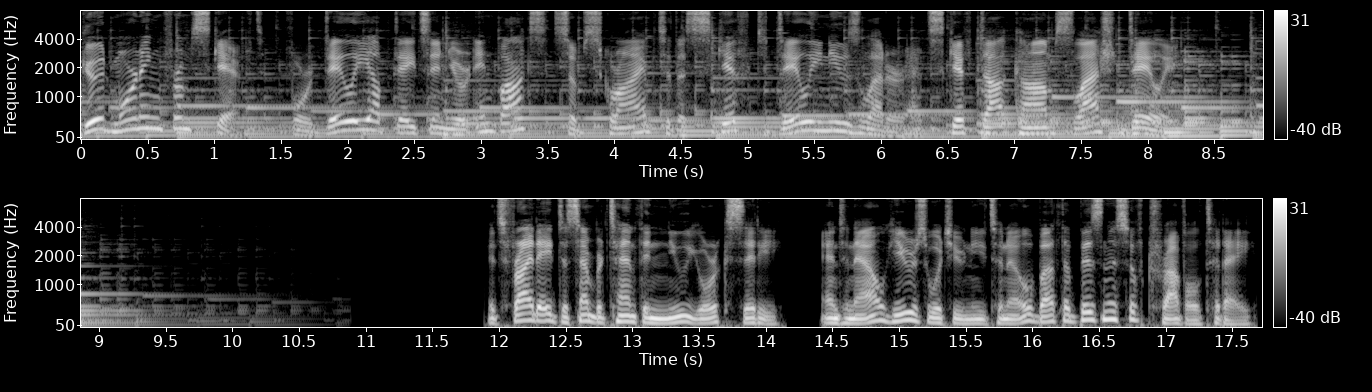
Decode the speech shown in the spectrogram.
Good morning from Skift. For daily updates in your inbox, subscribe to the Skift Daily newsletter at skift.com/daily. It's Friday, December 10th in New York City. And now here's what you need to know about the business of travel today.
